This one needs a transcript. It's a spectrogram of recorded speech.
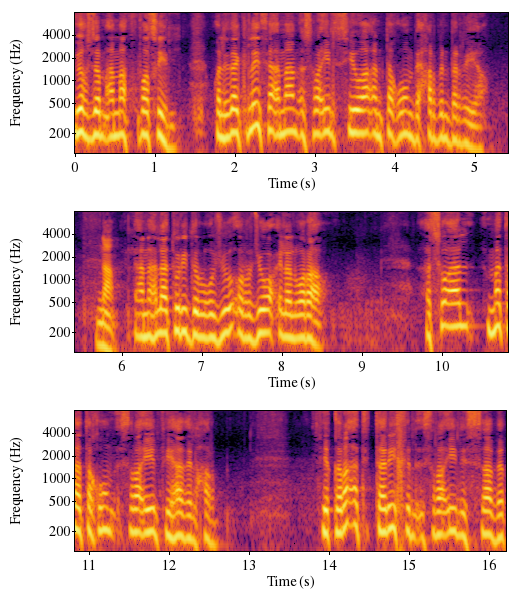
يهزم أمام فصيل ولذلك ليس أمام إسرائيل سوى أن تقوم بحرب برية. نعم. لأنها لا تريد الرجوع إلى الوراء. السؤال متى تقوم إسرائيل في هذه الحرب؟ في قراءة التاريخ الإسرائيلي السابق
